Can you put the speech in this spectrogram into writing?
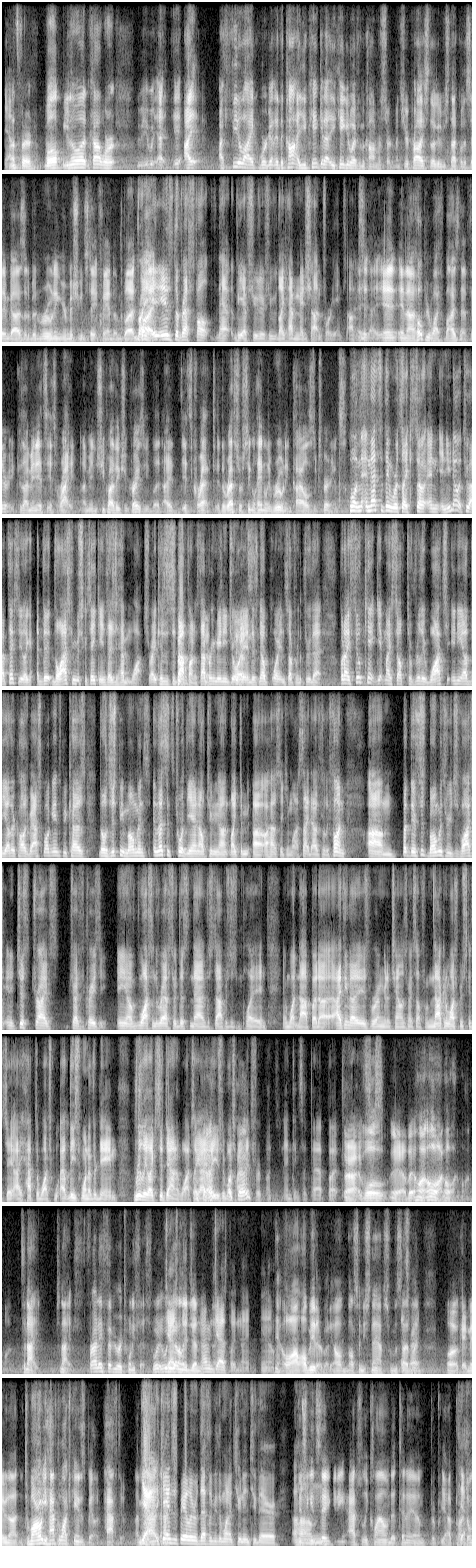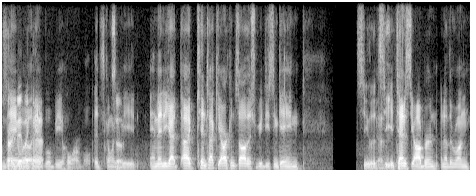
Yeah. That's fair. Well, you know what, Kyle, we're I, I I feel like we're gonna the con you can't get out you can't get away from the conference tournaments. You're probably still gonna be stuck with the same guys that have been ruining your Michigan State fandom. But Right. it is the ref's fault that we have shooters who like haven't made a shot in four games, obviously. and, and I hope your wife buys that theory because I mean it's it's right. I mean she probably thinks you're crazy, but I it's correct. The refs are single handedly ruining Kyle's experience. Well, and, and that's the thing where it's like so, and and you know it too. I've texted you like the, the last few Michigan State games I just haven't watched, right? Because it's just not fun. It's not Yes. bringing me any joy, Yes. and there's no point in suffering through that. But I still can't get myself to really watch any of the other college basketball games because there'll just be moments, unless it's toward the end, I'll tune in on like the uh, Ohio State game last night. That was really fun. Um, but there's just moments where you just watch, and it just drives drives you crazy. You know, watching the refs or this and that, and the stoppages in play and and whatnot. But uh, I think that is where I'm going to challenge myself. I'm not going to watch Michigan State. I have to watch at least one other game. Really, like sit down and watch. Like I, I usually watch okay. highlights for fun and things like that. But All right. Well, yeah. But hold on, hold on, hold on, hold on. Tonight, tonight, Friday, February 25th. What, what do you got on the agenda? I mean, tonight? Jazz played tonight. You know. Yeah, well, I'll, I'll be there, buddy. I'll, I'll send you snaps from the sideline. Well, okay, maybe not. Tomorrow, you have to watch Kansas Baylor. Have to. I mean, yeah, I- I- Kansas Baylor would definitely be the one I tune into there. Michigan Um, State getting absolutely clowned at 10 a.m. Yeah, probably Yeah, don't start a day will, like that. It will be horrible. It's going So- to be. And then you got uh, Kentucky, Arkansas. That should be a decent game. Let's see, let's Yes. see. Tennessee, Auburn, another one.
